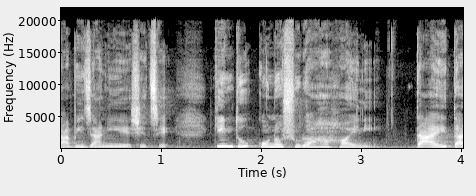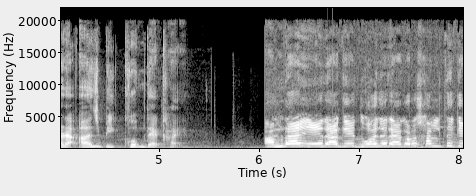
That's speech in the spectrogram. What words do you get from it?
দাবি জানিয়ে এসেছে কিন্তু কোনো সুরাহা হয়নি। তাই তারা আজ বিক্ষোভ দেখায়। আমরা এর আগে দু হাজার এগারো সাল থেকে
